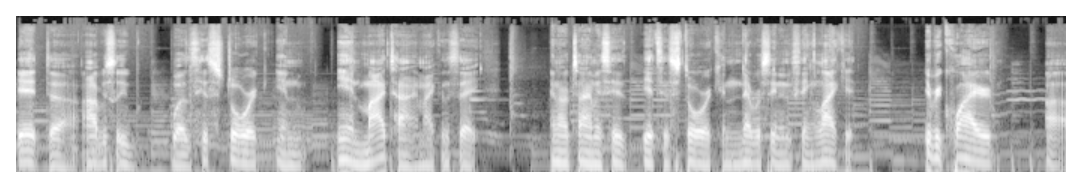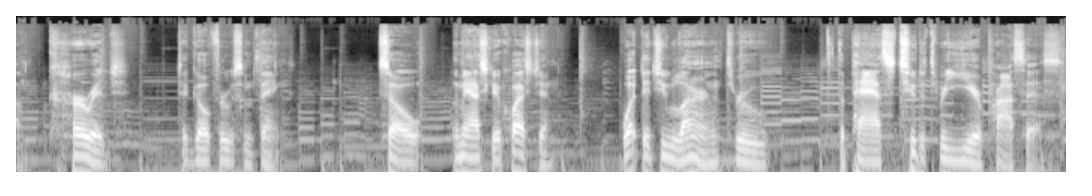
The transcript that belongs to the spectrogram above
it uh, obviously was historic in in my time. I can say, in our time, it's it's historic and never seen anything like it. It required um, courage to go through some things. So let me ask you a question: what did you learn through the past two to three year process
